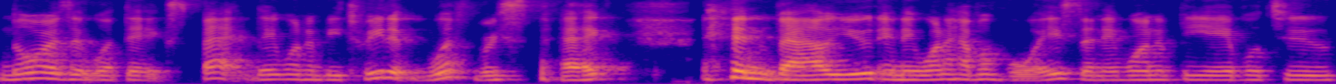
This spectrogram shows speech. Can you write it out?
nor is it what they expect. They want to be treated with respect and valued, and they want to have a voice, and they want to be able to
